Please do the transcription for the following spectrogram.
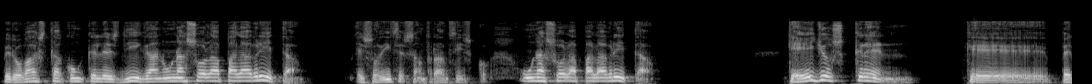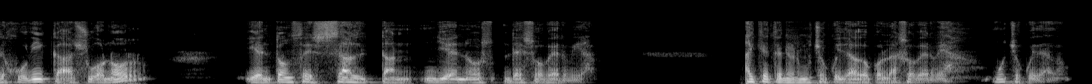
pero basta con que les digan una sola palabrita. Eso dice San Francisco, una sola palabrita, que ellos creen que perjudica su honor y entonces saltan llenos de soberbia. Hay que tener mucho cuidado con la soberbia, mucho cuidado,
